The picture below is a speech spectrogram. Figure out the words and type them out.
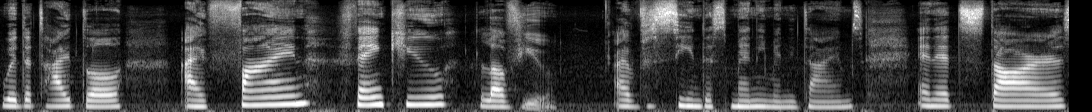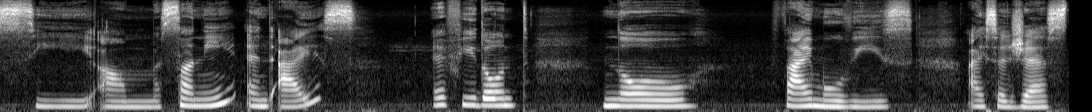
with the title I Fine, Thank You, Love You. I've seen this many, many times. And it stars the um, Sunny and Ice. If you don't know Thai movies, I suggest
